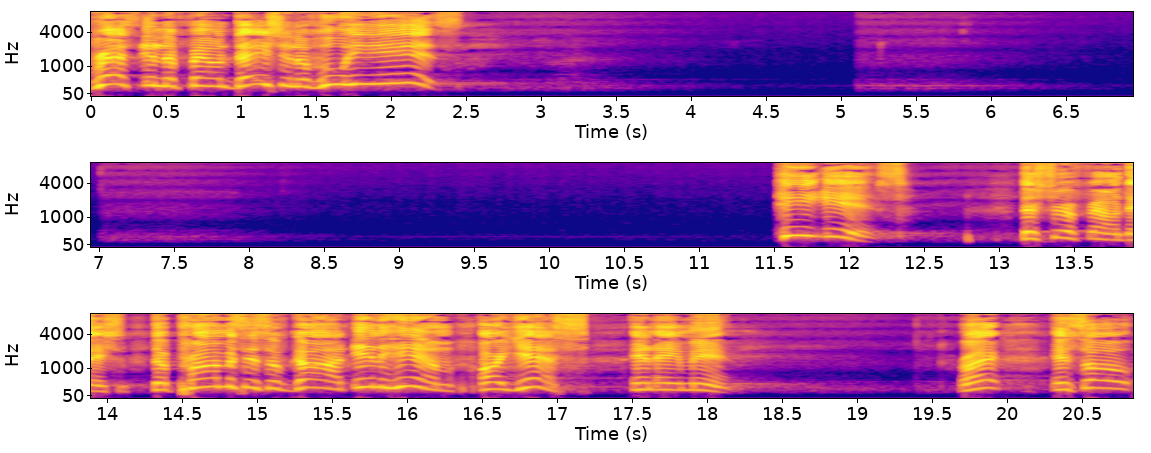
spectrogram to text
rests in the foundation of who he is. He is the sure foundation. The promises of God in Him are yes and amen. Right? And so,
